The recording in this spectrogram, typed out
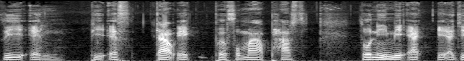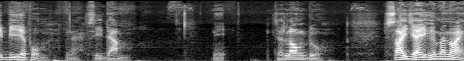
CNPS 9X Performa Plus ตัวนี้มี ARGB ครับผมนะสีดำนี่จะลองดู ไซส์ใหญ่ขึ้นมาหน่อย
